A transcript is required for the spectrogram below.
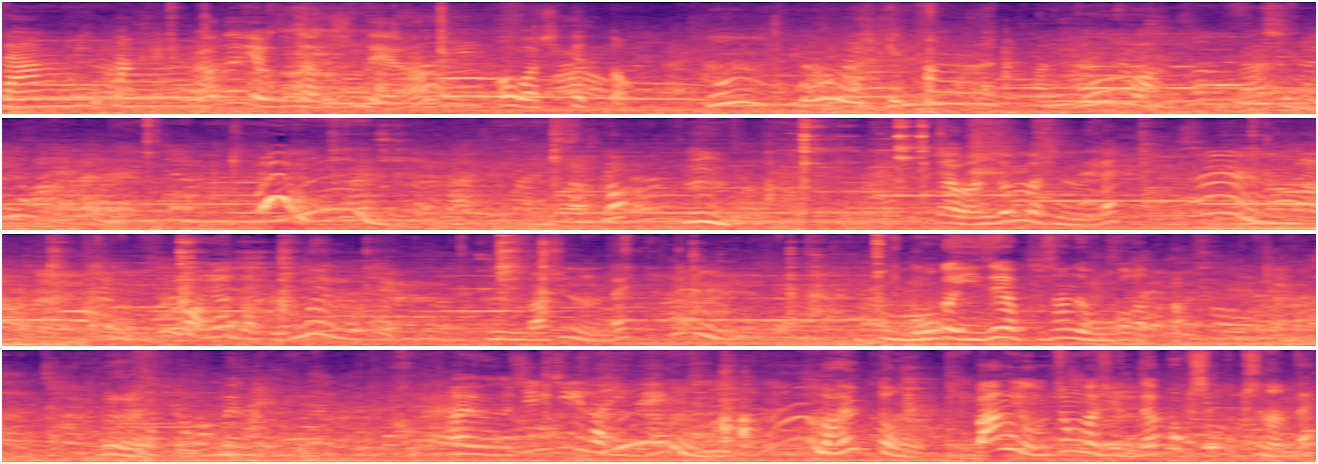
감사합니다. 뼈는 여기 놔두신대요. 어 맛있겠다. 어 맛있겠다. 음. 야 완전 맛있는데? 그거 아니야? 나 너무 행복해. 음 맛있는데? 음. 뭔가 이제야 부산에 온 것 같다. 그래. 아, 여기 싱싱이 다니네. 음, 맛있다. 빵이 엄청 맛있는데? 폭신폭신한데?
